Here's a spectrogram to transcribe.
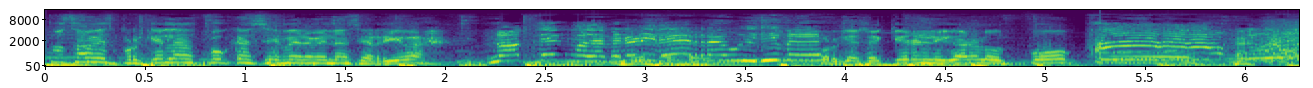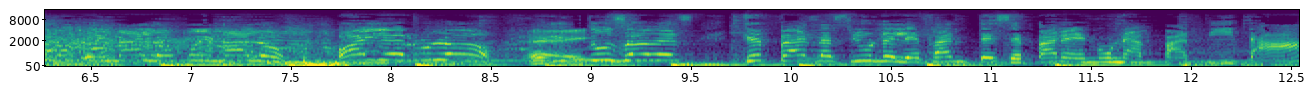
¿tú sabes por qué las focas se ven hacia arriba? No tengo la menor idea, Raúl, dime. Porque se quieren ligar a los focos. Ah, muy malo, muy malo. Oye, Rulo, ¿y tú sabes qué pasa si un elefante se para en una patita?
